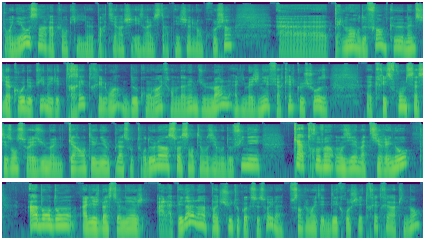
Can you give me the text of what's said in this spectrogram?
pour Ineos, hein, rappelons qu'il partira chez Israel Start Nation l'an prochain, euh, tellement hors de forme que même s'il a couru depuis, mais il est très très loin de convaincre. On a même du mal à l'imaginer faire quelque chose. Euh, Chris Froome, sa saison se résume à une 41e place au Tour de l'Ain, 71e au Dauphiné, 91e à Tirreno, abandon à Liège-Bastogne-Liège à la pédale, hein, pas de chute ou quoi que ce soit, il a tout simplement été décroché très très rapidement.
